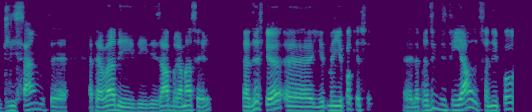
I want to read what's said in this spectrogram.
glissantes, à travers des, des, arbres vraiment serrés. Tandis que, mais il n'y a pas que ça. la pratique du trial, ce n'est pas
